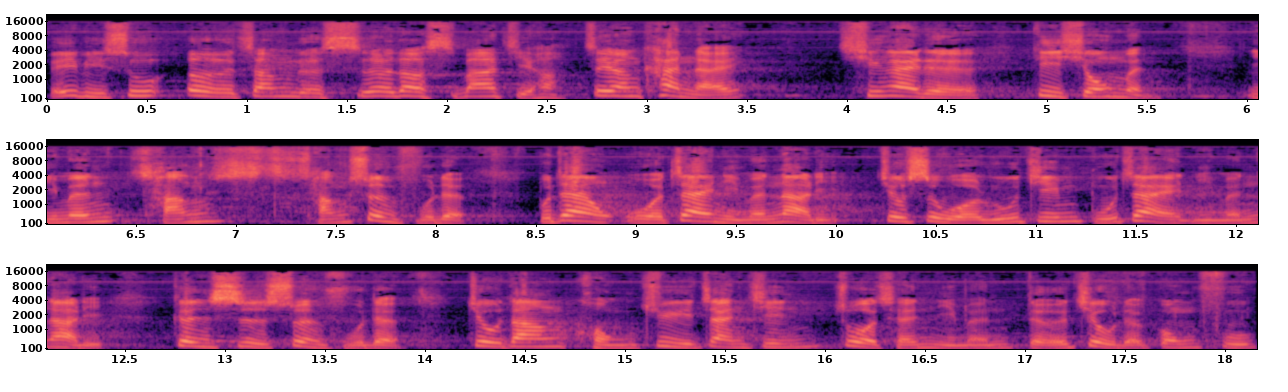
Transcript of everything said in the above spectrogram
腓比书》二章的十二到十八节哈。这样看来，亲爱的弟兄们，你们常常顺服的，不但我在你们那里，就是我如今不在你们那里，更是顺服的。就当恐惧战惊，做成你们得救的功夫，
